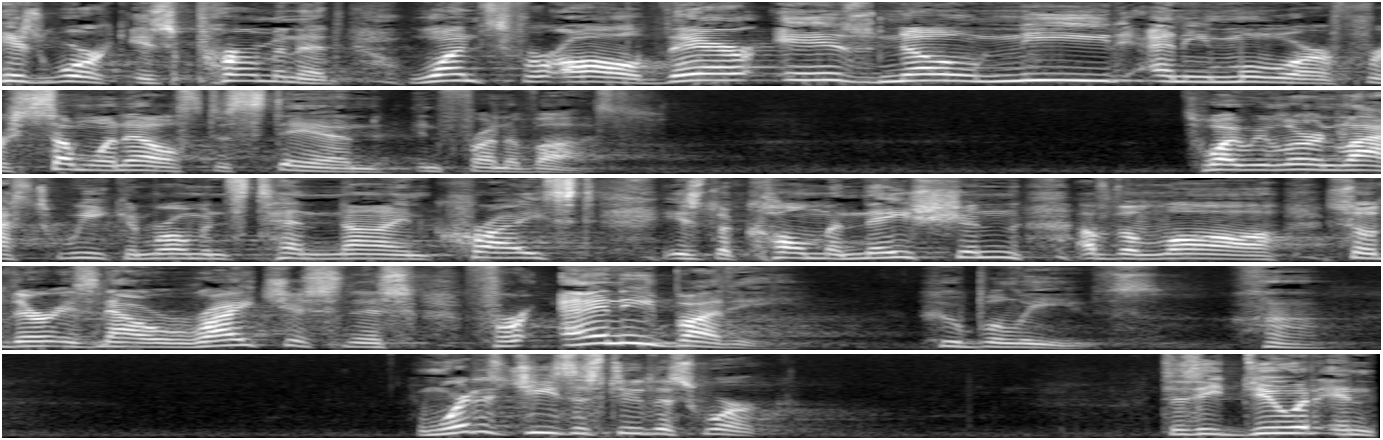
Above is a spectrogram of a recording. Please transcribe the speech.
His work is permanent, once for all. There is no need anymore for someone else to stand in front of us. That's why we learned last week in Romans 10 9, Christ is the culmination of the law, so there is now righteousness for anybody who believes. Huh. And where does Jesus do this work? Does he do it in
